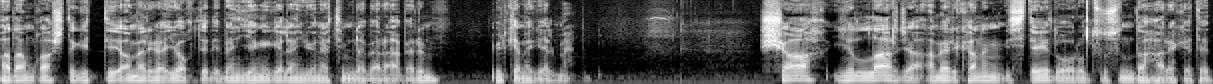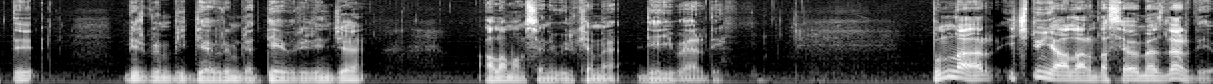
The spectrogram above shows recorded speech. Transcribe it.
Adam kaçtı gitti Amerika yok dedi ben yeni gelen yönetimle beraberim ülkeme gelme. Şah yıllarca Amerika'nın isteği doğrultusunda hareket etti. Bir gün bir devrimle devrilince alamam seni ülkeme deyiverdi. Bunlar iç dünyalarında sevmezlerdi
